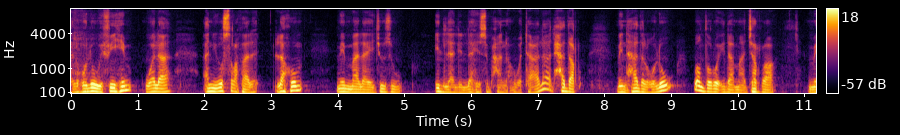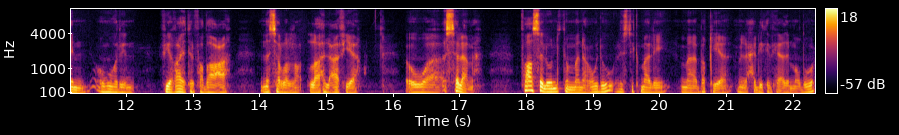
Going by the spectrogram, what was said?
الغلو فيهم ولا أن يصرف لهم مما لا يجوز إلا لله سبحانه وتعالى. الحذر من هذا الغلو وانظروا إلى ما جرى من أمور في غاية الفظاعة. نسأل الله العافية والسلامة. فاصل ثم نعود لاستكمال ما بقي من الحديث في هذا الموضوع.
